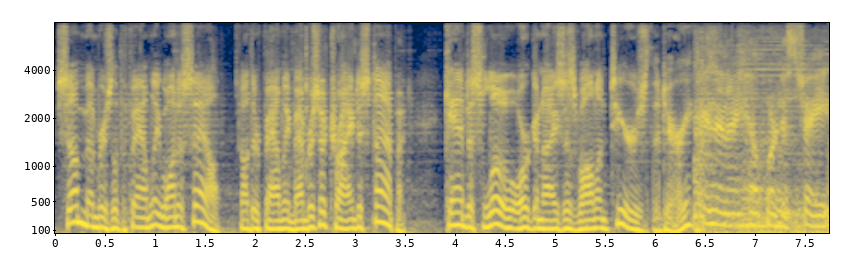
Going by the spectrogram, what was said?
Some members of the family want to sell. Other family members are trying to stop it. Candace Lowe organizes volunteers the dairy. And then I help orchestrate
